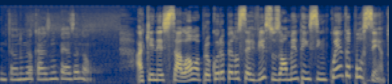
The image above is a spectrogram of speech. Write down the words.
Então no meu caso não pesa não. Aqui neste salão, a procura pelos serviços aumenta em 50%.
